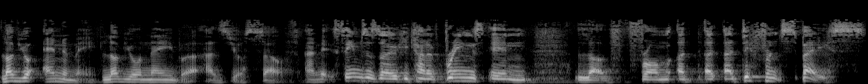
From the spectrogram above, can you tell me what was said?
love your enemy. Love your neighbor as yourself. And it seems as though he kind of brings in love from a, a, a different space.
